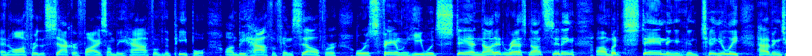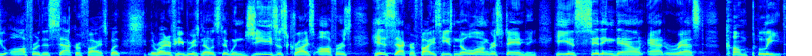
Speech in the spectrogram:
and offer the sacrifice on behalf of the people, on behalf of himself or, or his family. He would stand, not at rest, not sitting, um, but standing and continually having to offer this sacrifice. But the writer of Hebrews notes that when Jesus Christ offers his sacrifice, he's no longer standing, he is sitting down at rest, complete.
